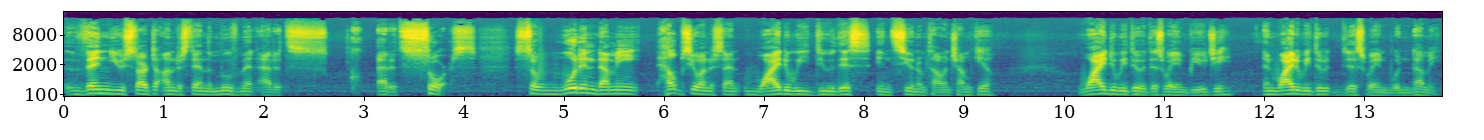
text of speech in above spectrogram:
then you start to understand the movement at its at its source. So wooden dummy helps you understand why do we do this in Siu Nim Tao and Chum Kiu? Why do we do it this way in Buji? And why do we do it this way in wooden dummy?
